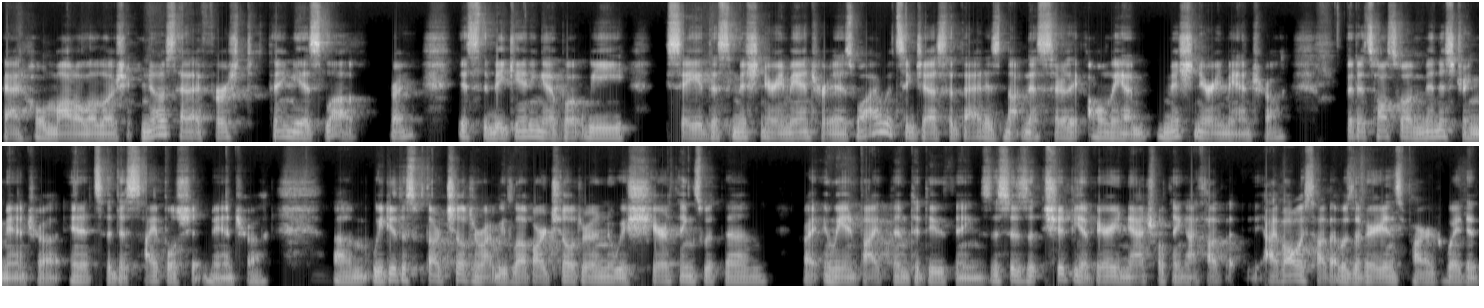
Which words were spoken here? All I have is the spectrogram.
That whole model of love share. You notice that that first thing is love right? It's the beginning of what we say this missionary mantra is. Well i would suggest that that is not necessarily only a missionary mantra but it's also a ministering mantra and it's a discipleship mantra. Um, we do this with our children right? We love our children. We share things with them right? And we invite them to do things. This is should be a very natural thing. I thought that, I've always thought that was a very inspired way to,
